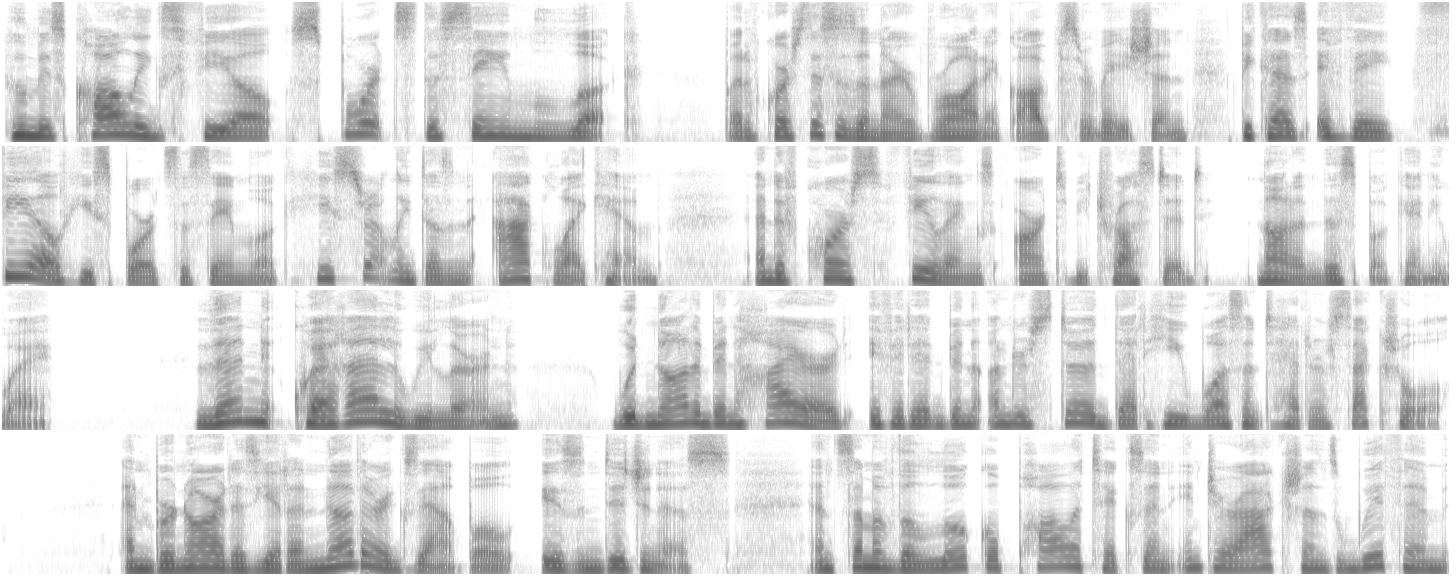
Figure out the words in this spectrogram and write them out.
whom his colleagues feel sports the same look. But of course, this is an ironic observation because if they feel he sports the same look, he certainly doesn't act like him. And of course, feelings aren't to be trusted, not in this book anyway. Then Querelle, we learn, would not have been hired if it had been understood that he wasn't heterosexual. And Bernard, as yet another example, is Indigenous, and some of the local politics and interactions with him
